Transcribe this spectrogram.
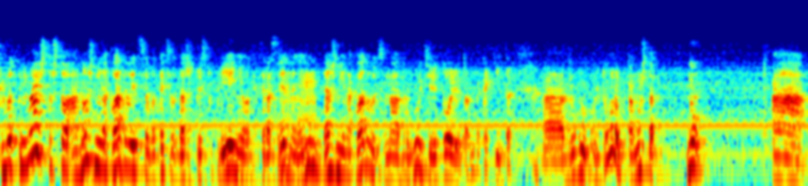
Ты вот понимаешь, то, что оно же не накладывается, вот эти вот даже преступления, вот эти расследования, Мгм. они даже не накладываются на другую территорию, там, на какие-то, а, другую культуру, потому что, ну, а,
